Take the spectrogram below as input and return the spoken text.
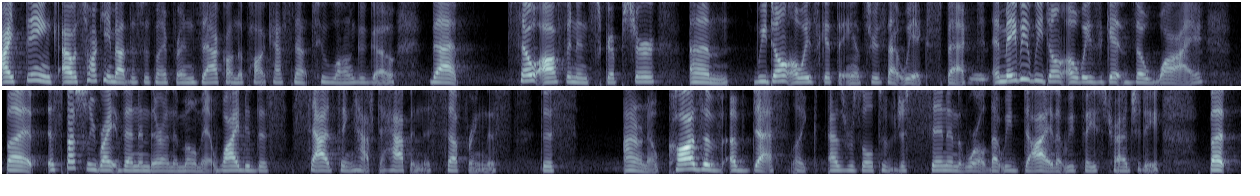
i think i was talking about this with my friend zach on the podcast not too long ago that so often in scripture um we don't always get the answers that we expect. And maybe we don't always get the why, but especially right then and there in the moment. Why did this sad thing have to happen? This suffering, this this I don't know, cause of of death, like as a result of just sin in the world that we die, that we face tragedy. But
